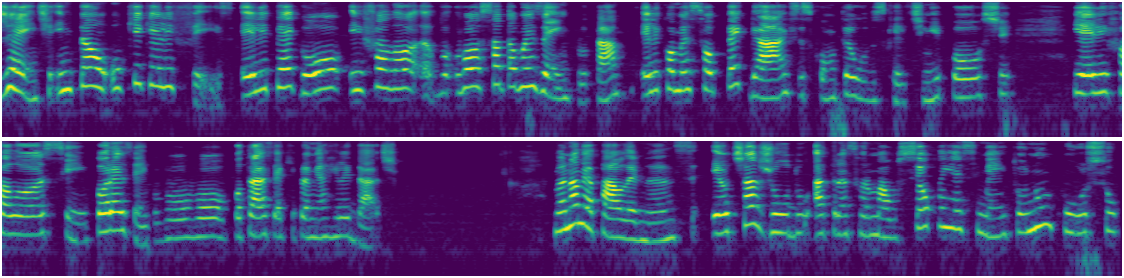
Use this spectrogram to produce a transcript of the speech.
Gente, então, o que, que ele fez? Ele pegou e falou, vou só dar um exemplo, tá? Ele começou a pegar esses conteúdos que ele tinha em post, e ele falou assim, por exemplo, vou, vou, vou trazer aqui para minha realidade. Meu nome é Paula Hernandes. Eu te ajudo a transformar o seu conhecimento num curso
